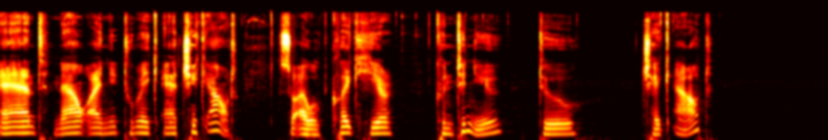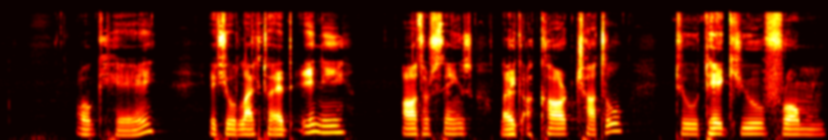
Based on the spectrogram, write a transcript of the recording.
And now I need to make a checkout. So I will click here continue to check out. Okay if you would like to add any other things like a car shuttle to take you from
